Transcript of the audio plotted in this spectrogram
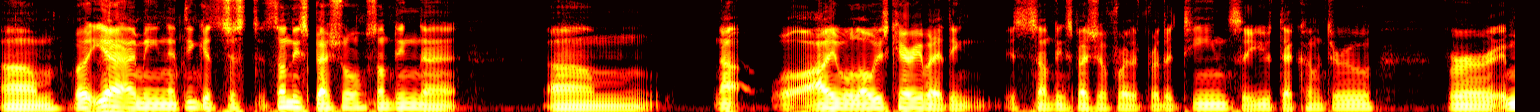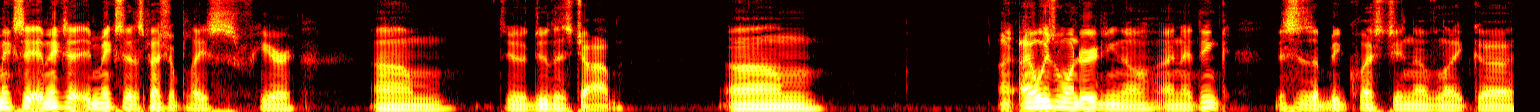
Um, but yeah, I mean, I think it's just it's something special, something that um, not well, I will always carry, but I think it's something special for the, for the teens, the youth that come through. For it makes it it makes it it makes it a special place here um, to do this job. Um, I, I always wondered, you know, and I think this is a big question of like, uh,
